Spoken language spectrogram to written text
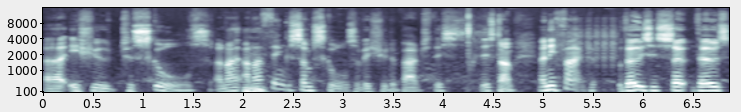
uh, issued to schools, and I and I think some schools have issued a badge this this time. And in fact, those is so those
